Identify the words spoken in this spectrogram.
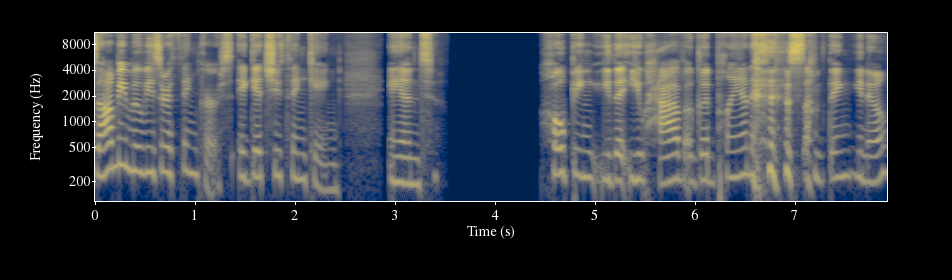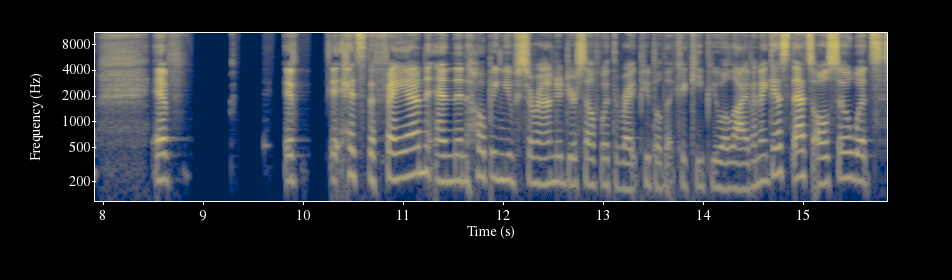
zombie movies are thinkers. It gets you thinking and hoping that you have a good plan something, you know. If if it hits the fan and then hoping you've surrounded yourself with the right people that could keep you alive. And I guess that's also what's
